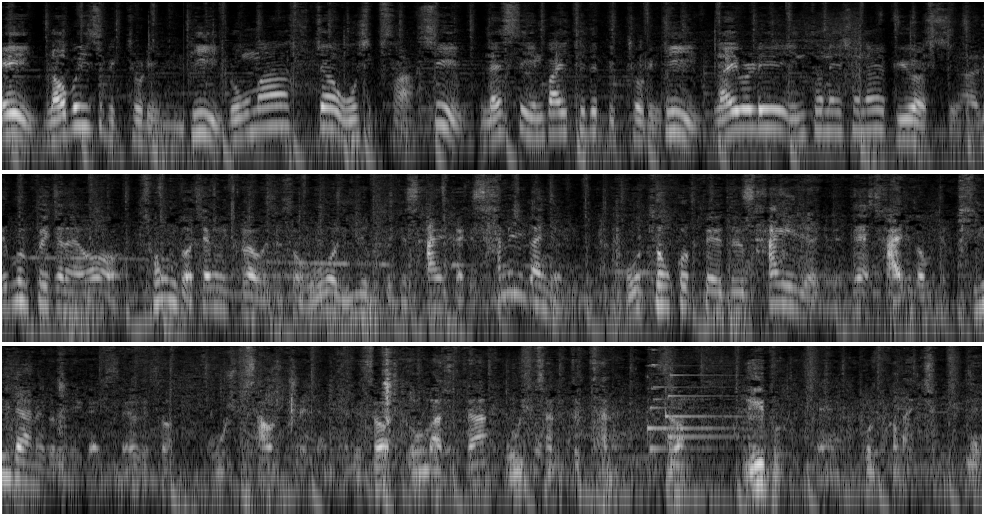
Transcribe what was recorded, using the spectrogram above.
A. Love is victory. B. 로마 숫자 54. C. Less invited victory. D. Lively international viewers. 아, 리버풀 있잖아요. 송도, 세븐클 라우드에서 5월 2일부터 이제 4일까지 3일간 열립니다. 보통 골프대들 4일 열리는데 4일이 너무 좀 길다는 그런 얘기가 있어요. 그래서 54월 8일입니다. 그래서 로마 숫자 54를 뜻하는. 그래서 리브, 네, 골프가 맞죠. 네.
